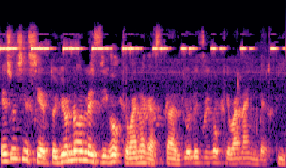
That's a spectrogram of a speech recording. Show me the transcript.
Eso sí es cierto, yo no les digo que van a gastar, yo les digo que van a invertir.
